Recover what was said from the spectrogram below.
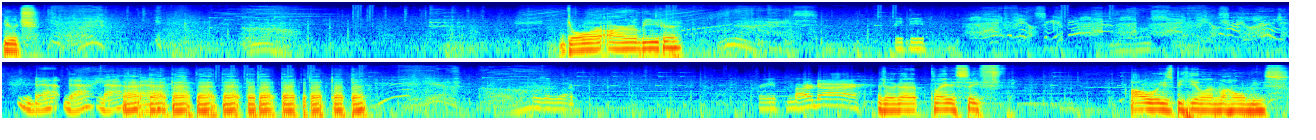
Huge. You're our leader? Nice. Beep beep. That, that, that, That, that. that, that, that, that, that, that, that, that, that. Where's everyone? Crave murder! I just gotta play safe. Always be healing my homies.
